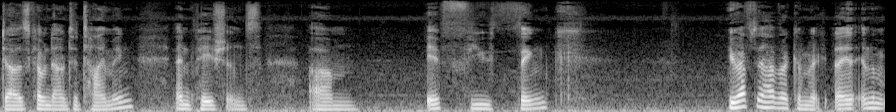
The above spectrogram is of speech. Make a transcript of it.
does come down to timing and patience. Um, if you think you have to have a conviction in the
